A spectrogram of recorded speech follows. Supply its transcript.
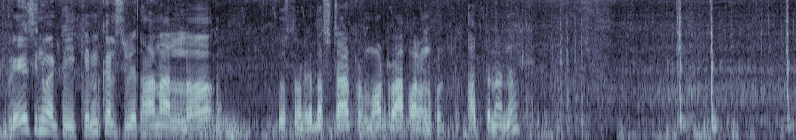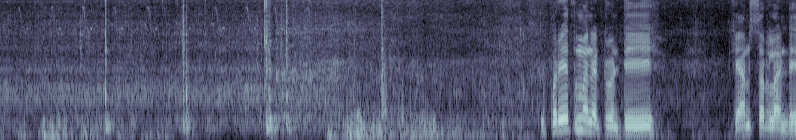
ఇప్పుడు వేసినటువంటి కెమికల్స్ విధానాల్లో చూస్తున్నాడు కదా స్టార్టర్ మోటార్ ఆపాలనుకుంటు ఆపుతున్నాను. విపరీతమైనటువంటి క్యాన్సర్ లాంటి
